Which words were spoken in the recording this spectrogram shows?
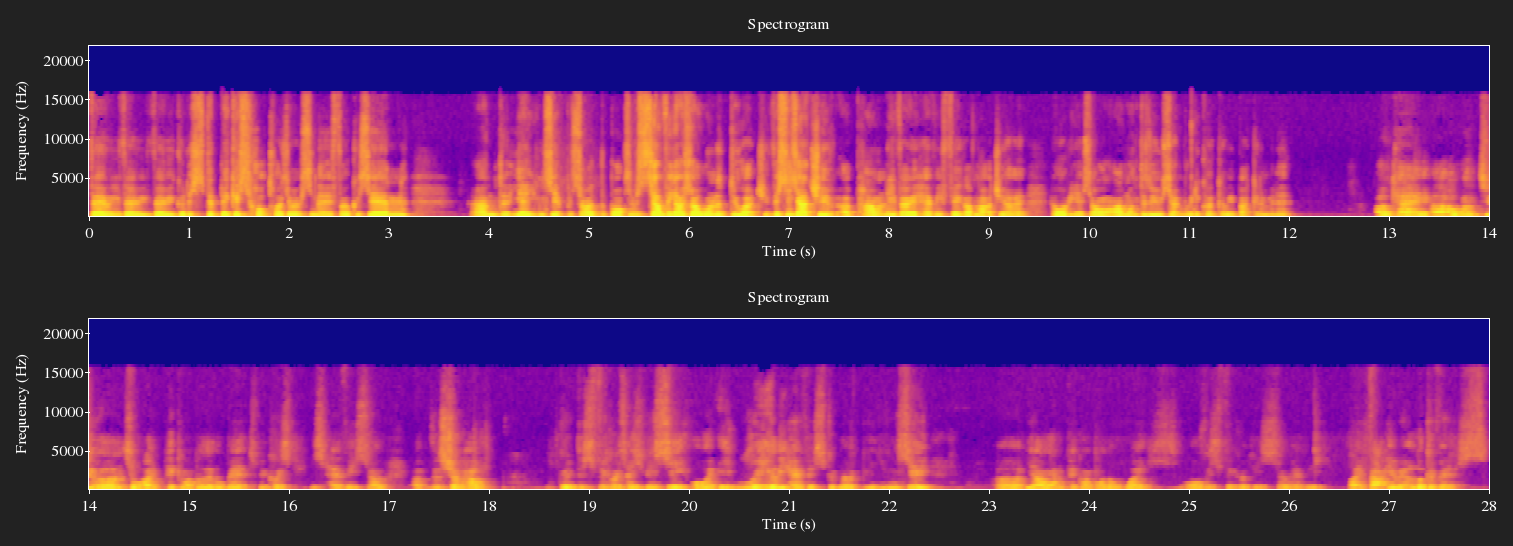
very, very, very good. This is the biggest Hot Toys I've ever seen that it focus in. And yeah, you can see it beside the box. And there's something else I want to do actually. This is actually apparently a very heavy figure. I've not actually held it yet. So I, want to do something really quick. I'll be back in a minute. Okay, uh, I want to uh, sort of like pick him up a little bit because he's heavy. So uh, show how good this figure is, as you can see, oh, it's really heavy. Look, you can see, uh, yeah, I want to pick him up by the waist. Oh, this figure is so heavy. Like that, here we are, look at this.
